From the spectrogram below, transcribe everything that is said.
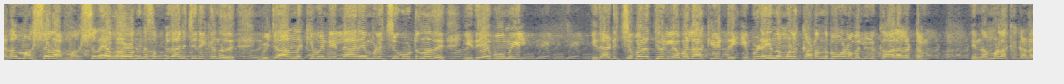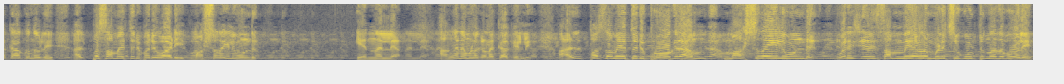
അതാ മക്ഷറ മക്ഷറ അള്ളാഹു അങ്ങനെ സംവിധാനിച്ചിരിക്കുന്നത്. വിചാരണയ്ക്ക് വേണ്ടി എല്ലാരെയും വിളിച്ചു കൂട്ടുന്നത് ഇതേ ഭൂമിയിൽ. ഇത് അടിച്ചു പരത്തി ഒരു ലെവലാക്കിയിട്ട് ഇവിടെയും നമ്മൾ കടന്നു പോകണം വലിയൊരു കാലഘട്ടം. നമ്മളൊക്കെ കണക്കാക്കുന്നില്ലേ? അല്പസമയത്തൊരു പരിപാടി മഷറയിലുമുണ്ട് എന്നല്ല. അങ്ങനെ നമ്മൾ കണക്കാക്കല്ലേ? അല്പസമയത്തൊരു പ്രോഗ്രാം മക്ഷതയിലുണ്ട് ഒരു സമ്മേളനം വിളിച്ചു കൂട്ടുന്നത് പോലെ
